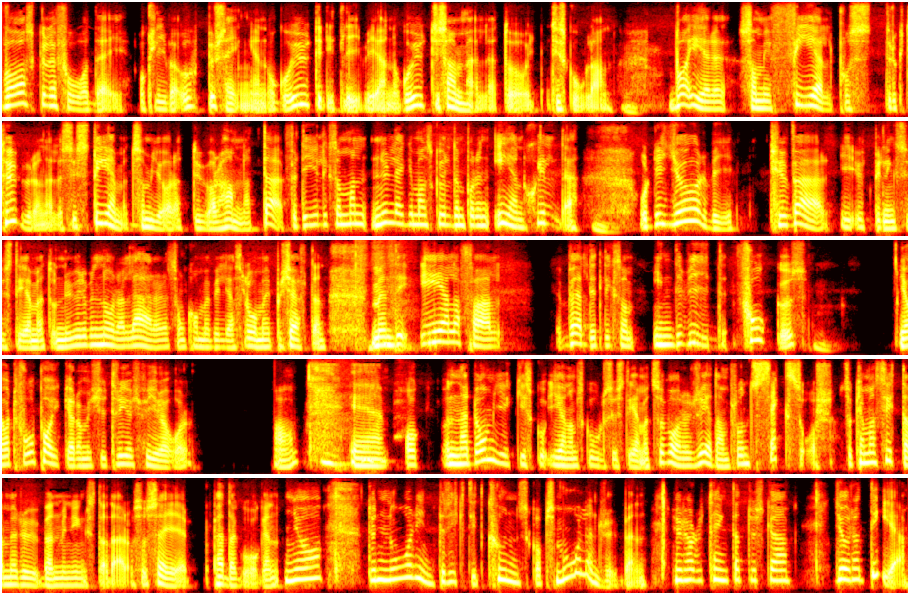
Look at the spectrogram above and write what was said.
Vad skulle få dig att kliva upp ur sängen och gå ut i ditt liv igen och gå ut i samhället och till skolan? Mm. Vad är det som är fel på strukturen eller systemet som gör att du har hamnat där? För det är liksom man, nu lägger man skulden på den enskilde mm. och det gör vi tyvärr i utbildningssystemet och nu är det väl några lärare som kommer vilja slå mig på käften. Men det är i alla fall väldigt liksom individfokus. Mm. Jag har två pojkar, de är 23 och 24 år. Ja. Eh, och när de gick sko genom skolsystemet så var det redan från sex års. Så kan man sitta med Ruben, min yngsta där och så säger pedagogen Ja, du når inte riktigt kunskapsmålen Ruben. Hur har du tänkt att du ska göra det?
